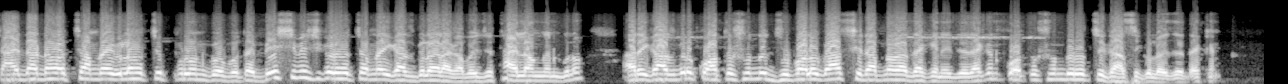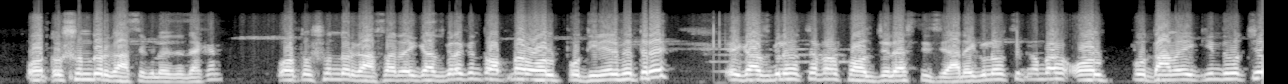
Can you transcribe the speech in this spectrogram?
চাহিদাটা হচ্ছে আমরা এগুলো হচ্ছে পূরণ করব। তাই বেশি বেশি করে হচ্ছে আমরা এই গাছগুলো লাগাবো, এই যে থাইলঙ্গনগুলো আর এই গাছগুলো কত সুন্দর ঝোপালো গাছ, সেটা আপনারা দেখেন এই যে। দেখেন কত সুন্দর হচ্ছে গাছ এগুলো যে, দেখেন। কত সুন্দর গাছ এগুলো যে দেখেন, কত সুন্দর গাছ। আর এই গাছগুলো কিন্তু আপনার অল্প দিনের ভেতরে এই গাছগুলো হচ্ছে আপনার ফল চলে আসতেছে। আর এগুলো হচ্ছে আমরা অল্প দামে কিন্তু হচ্ছে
